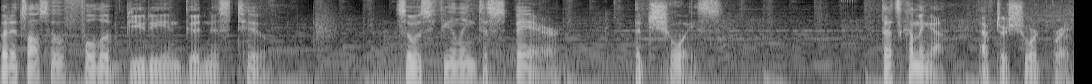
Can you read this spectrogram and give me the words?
but it's also full of beauty and goodness too. So is feeling despair a choice? That's coming up after a short break.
